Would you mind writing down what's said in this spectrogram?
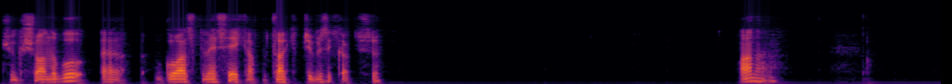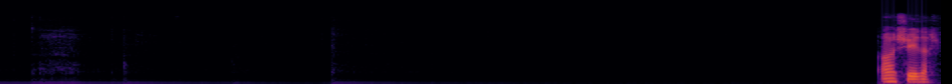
Çünkü şu anda bu e, Goast MSK adlı takipçimizin kaktüsü. Ana. Aa şeyler.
